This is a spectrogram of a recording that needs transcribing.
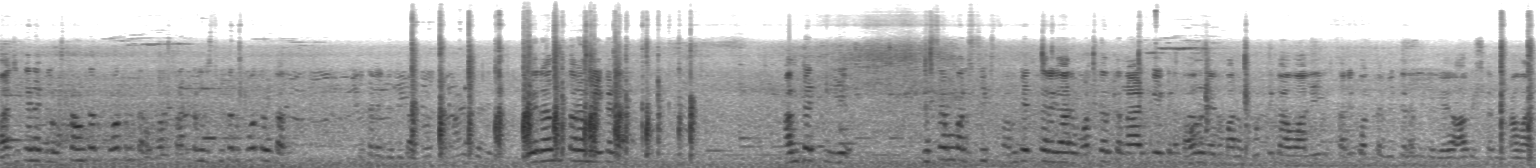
రాజకీయ నాయకులు వస్తూ ఉంటారు పోతుంటారు. వాళ్ళు ప్రకటనలు ఇస్తుంటారు పోతుంటారు. నిరంతరం ఇక్కడ అంబేద్కర్ డిసెంబర్ సిక్స్త్ అంబేద్కర్ గారు వర్షంత నాటికి ఇక్కడ భవన నిర్మాణం పూర్తి కావాలి. సరికొత్త విగ్రహం ఇక్కడ ఆవిష్కరణ కావాలి.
